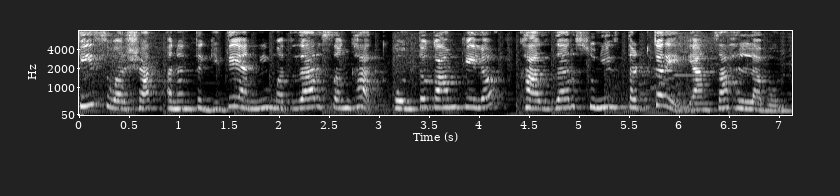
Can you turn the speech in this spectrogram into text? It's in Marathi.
तीस वर्षात अनंत गीते यांनी मतदारसंघात कोणतं काम केलं? खासदार सुनील तटकरे यांचा हल्लाबोल.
